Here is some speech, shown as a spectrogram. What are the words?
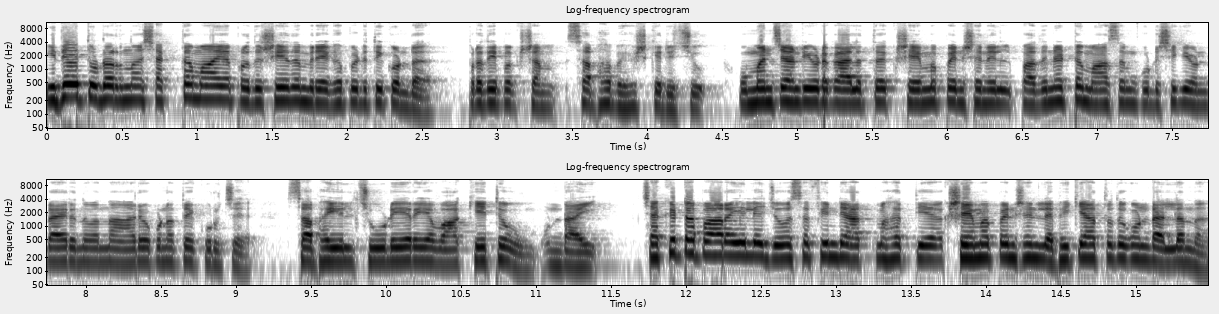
ഇതേ തുടർന്ന് ശക്തമായ പ്രതിഷേധം രേഖപ്പെടുത്തിക്കൊണ്ട് പ്രതിപക്ഷം സഭ ബഹിഷ്കരിച്ചു. ഉമ്മൻചാണ്ടിയുടെ കാലത്ത് ക്ഷേമ പെൻഷനിൽ പതിനെട്ട് മാസം കുടിശ്ശികയുണ്ടായിരുന്നുവെന്ന ആരോപണത്തെക്കുറിച്ച് സഭയിൽ ചൂടേറിയ വാക്കേറ്റവും ഉണ്ടായി. ചക്കിട്ടപ്പാറയിലെ ജോസഫിന്റെ ആത്മഹത്യ ക്ഷേമ പെൻഷൻ ലഭിക്കാത്തതുകൊണ്ടല്ലെന്ന്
